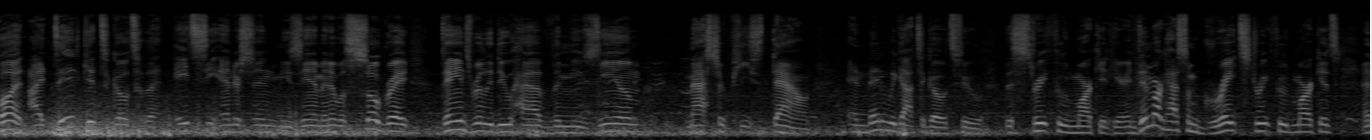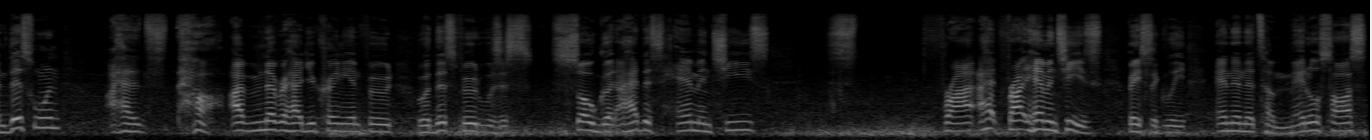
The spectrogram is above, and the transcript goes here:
but I did get to go to the H.C. Andersen Museum, and it was so great. Danes really do have the museum masterpiece down. And then we got to go to the street food market here. And Denmark has some great street food markets, and this one, I had, huh, I've never had Ukrainian food, but this food was just so good. I had this ham and cheese fried, I had fried ham and cheese basically, and then the tomato sauce.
